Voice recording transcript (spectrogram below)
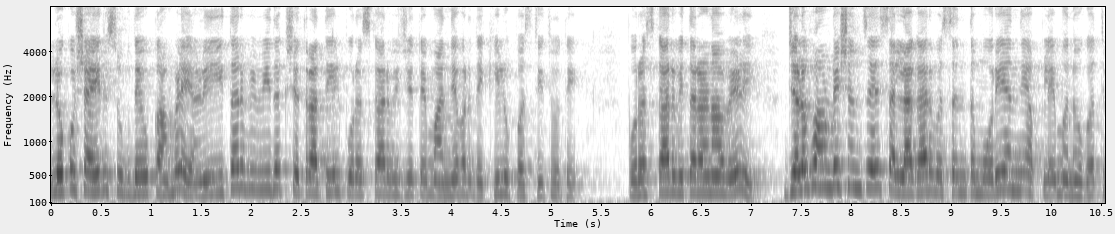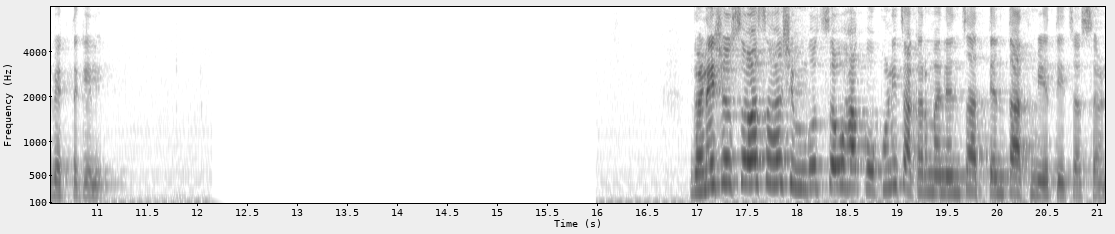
लोकशाहीर सुखदेव कांबळे आणि इतर विविध क्षेत्रातील पुरस्कार विजेते मान्यवर देखील उपस्थित होते. पुरस्कार वितरणावेळी जल फाउंडेशनचे सल्लागार वसंत मोरे यांनी आपले मनोगत व्यक्त केले. गणेशोत्सवासह शिमगोत्सव हा कोकणी चाकरमान्यांचा अत्यंत आत्मीयतेचा सण.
